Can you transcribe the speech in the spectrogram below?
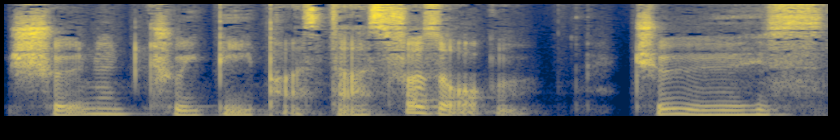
schönen Creepy Pastas versorgen. Tschüss.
